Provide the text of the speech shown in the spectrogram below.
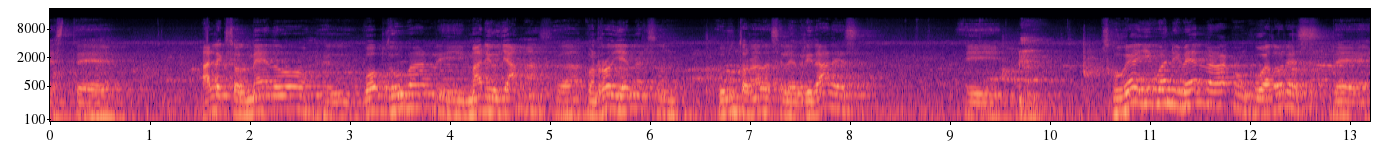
este, Alex Olmedo, el Bob Duval y Mario Llamas, ¿verdad? con Roy Emerson. Hubo un torneo de celebridades y pues, jugué ahí buen nivel, ¿verdad? Con jugadores de,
